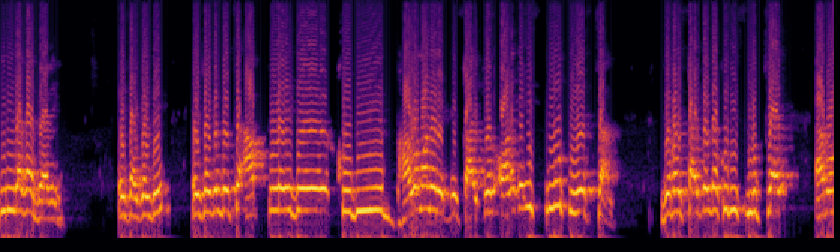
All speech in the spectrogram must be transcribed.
তিন জায়গায় ব্যারিং এই সাইকেলটি এই সাইকেলটা হচ্ছে আপলেডের খুবই ভালো মানের একটি সাইকেল অনেকে স্মুথনেস চান। যে ভাই সাইকেলটা খুবই স্মুথ চাই এবং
